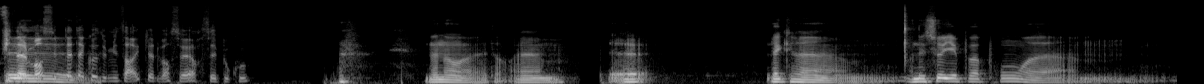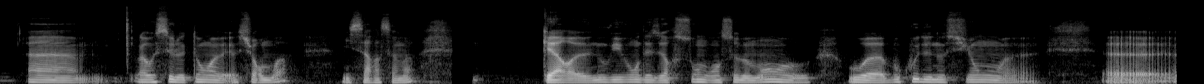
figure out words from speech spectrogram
Finalement, Euh, c'est peut-être à cause de Misarek que l'adversaire, c'est beaucoup. Non, non, euh, attends. euh, euh, euh, ne soyez pas prompt à, à, à hausser le ton sur moi, Misara-sama, car euh, nous vivons des heures sombres en ce moment où, où, euh, beaucoup de notions euh, euh,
